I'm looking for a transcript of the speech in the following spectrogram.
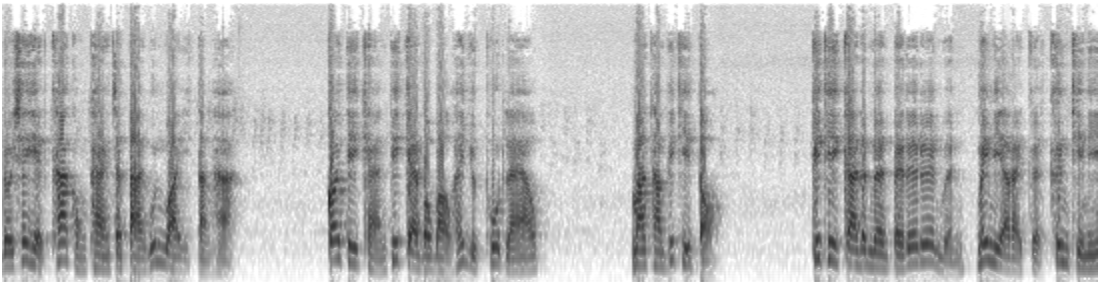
โดยใช้เหตุค่าของแพงจะตายวุ่นวายอีกต่างหาก ก้อยตีแขนพี่แกเบาๆให้หยุดพูดแล้ว มาทำพิธีต่อ พิธีการดำเนินไปเรื่อยๆ เหมือน ไม่มีอะไรเกิดขึ้นทีนี้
